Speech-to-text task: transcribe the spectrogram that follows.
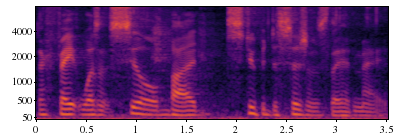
Their fate wasn't sealed by stupid decisions they had made.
